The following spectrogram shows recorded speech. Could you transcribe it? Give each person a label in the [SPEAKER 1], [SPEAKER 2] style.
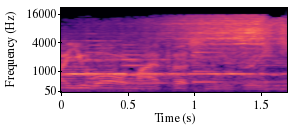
[SPEAKER 1] are you all my personal dreams?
